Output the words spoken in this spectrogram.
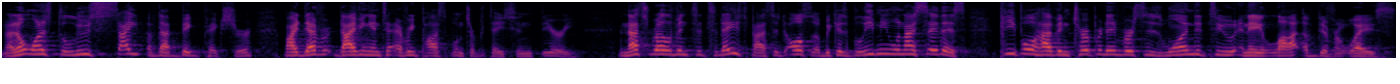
And I don't want us to lose sight of that big picture by diving into every possible interpretation theory. And that's relevant to today's passage also, because believe me when I say this, people have interpreted verses 1 to 2 in a lot of different ways.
